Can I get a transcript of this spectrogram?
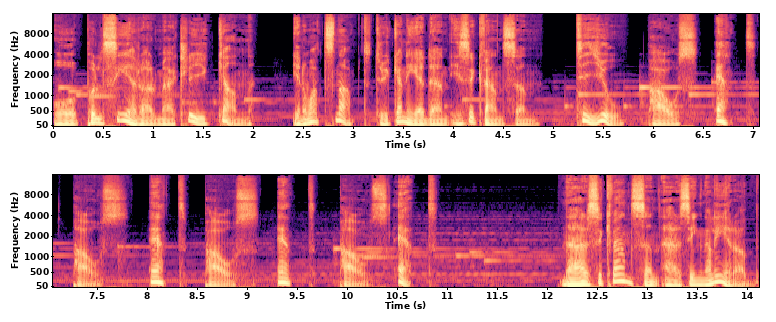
och pulserar med klykan genom att snabbt trycka ner den i sekvensen 10 paus 1 paus 1 paus 1 paus 1. När sekvensen är signalerad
